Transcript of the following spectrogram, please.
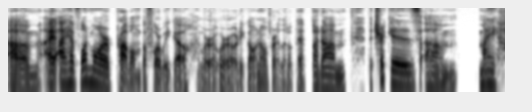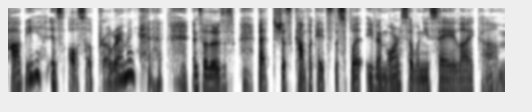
um, I, I have one more problem before we go. We're we're already going over a little bit, but um, the trick is um, my hobby is also programming. and so there's that just complicates the split even more. So when you say like um,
